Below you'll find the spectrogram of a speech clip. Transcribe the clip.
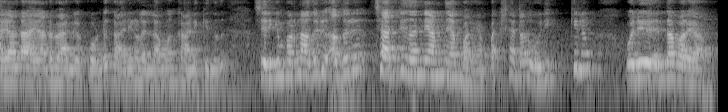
അയാളുടെ അയാളുടെ ബാങ്ക് അക്കൗണ്ട് കാര്യങ്ങളെല്ലാം കാണിക്കുന്നത്. ശരിക്കും പറഞ്ഞാൽ അതൊരു അതൊരു ചാരിറ്റി തന്നെയാണെന്ന് ഞാൻ പറയാം. പക്ഷെ അത് ഒരിക്കലും ഒരു എന്താ പറയുക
